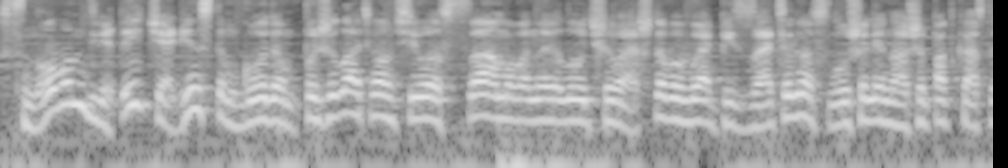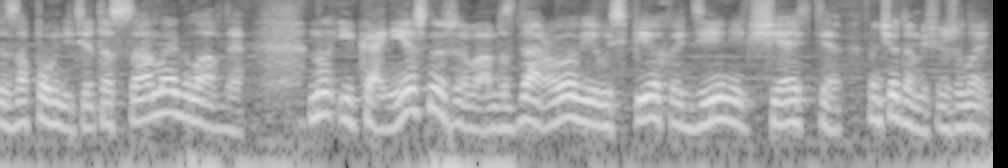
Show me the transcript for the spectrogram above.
с новым 2011 годом, пожелать вам всего самого наилучшего, чтобы вы обязательно слушали наши подкасты, запомните, это самое главное. Ну и, конечно же, вам здоровья, успеха, денег, счастья. Ну что там еще желают?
